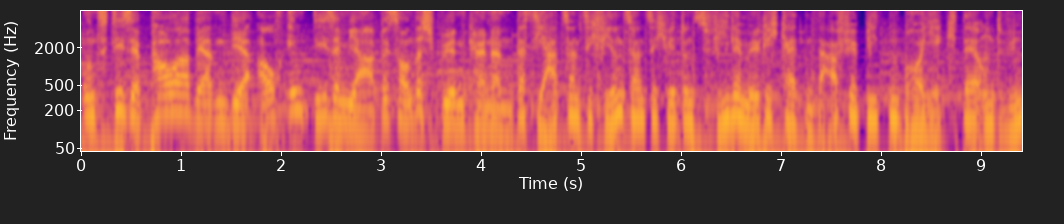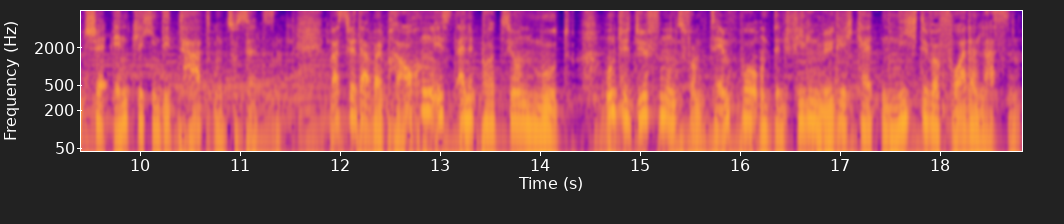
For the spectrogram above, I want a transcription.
Und diese Power werden wir auch in diesem Jahr besonders spüren können. Das Jahr 2024 wird uns viele Möglichkeiten dafür bieten, Projekte und Wünsche endlich in die Tat umzusetzen. Was wir dabei brauchen, ist eine Portion Mut und wir dürfen uns vom Tempo und den vielen Möglichkeiten nicht überfordern lassen.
